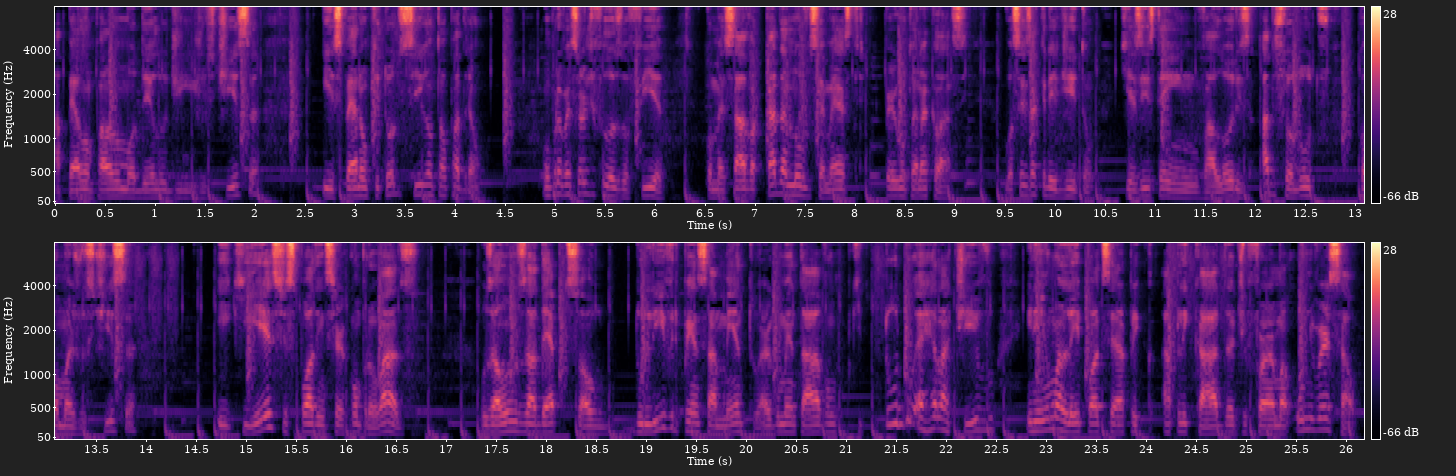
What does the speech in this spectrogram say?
apelam para um modelo de justiça e esperam que todos sigam tal padrão. Um professor de filosofia começava cada novo semestre perguntando à classe: Vocês acreditam que existem valores absolutos como a justiça e que estes podem ser comprovados? Os alunos adeptos ao do livre pensamento argumentavam que tudo é relativo e nenhuma lei pode ser aplicada de forma universal.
